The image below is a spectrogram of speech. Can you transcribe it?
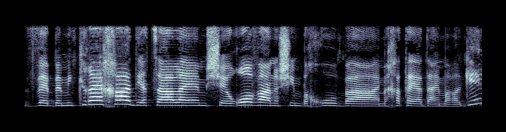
ובמקרה אחד יצא להם שרוב האנשים בחרו במחטא הידיים הרגיל,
